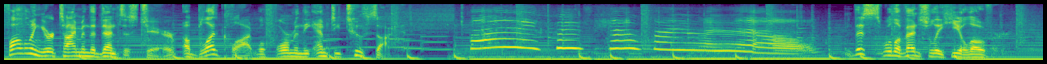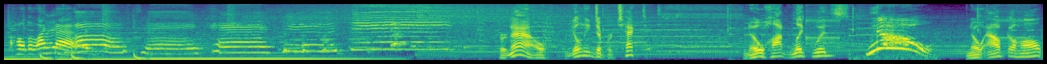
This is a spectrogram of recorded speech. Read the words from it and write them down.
Following your time in the dentist chair, a blood clot will form in the empty tooth socket. Why? Please help me now. This will eventually heal over. Hold it like that. Okay, can you see? For now, you'll need to protect it. No hot liquids, No! no alcohol,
